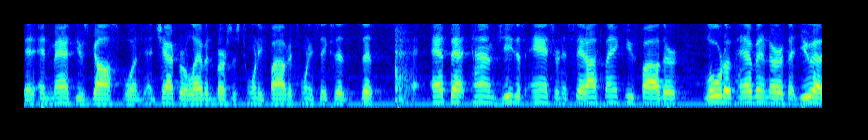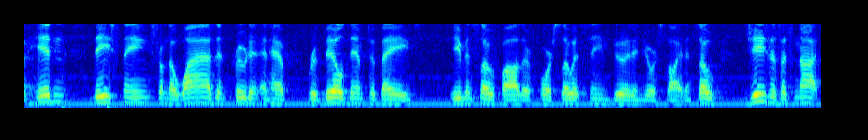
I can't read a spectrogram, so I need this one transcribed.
in, in Matthew's Gospel in, in, chapter 11, verses 25 to 26 says, it says, At that time Jesus answered and said, I thank you, Father, Lord of heaven and earth, that you have hidden these things from the wise and prudent and have revealed them to babes. Even so, Father, for so it seemed good in your sight. And so Jesus is not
